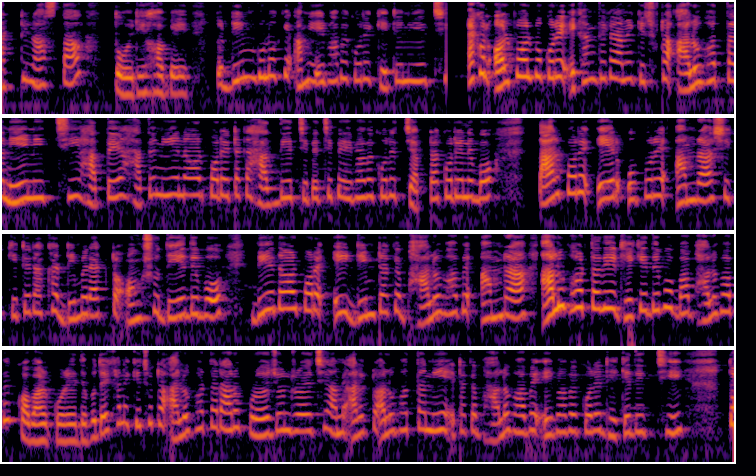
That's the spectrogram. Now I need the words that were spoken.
আটটি নাস্তা তৈরি হবে। তো ডিমগুলোকে আমি এইভাবে করে কেটে নিয়েছি। এখন অল্প অল্প করে এখান থেকে আমি কিছুটা আলু ভর্তা নিয়ে নিচ্ছি হাতে। হাতে নিয়ে নেওয়ার পরে এটাকে হাত দিয়ে চেপে চেপে এইভাবে করে চ্যাপটা করে নেব। তারপরে এর উপরে আমরা সে কেটে রাখা ডিমের একটা অংশ দিয়ে দেব। দিয়ে দেওয়ার পরে এই ডিমটাকে ভালোভাবে আমরা আলু ভর্তা দিয়ে ঢেকে দেব বা ভালোভাবে কভার করে দেবো। তো এখানে কিছুটা আলু ভর্তার আরও প্রয়োজন রয়েছে। আমি আরেকটু আলু ভর্তা নিয়ে এটাকে ভালোভাবে এইভাবে করে ঢেকে দিচ্ছি। তো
